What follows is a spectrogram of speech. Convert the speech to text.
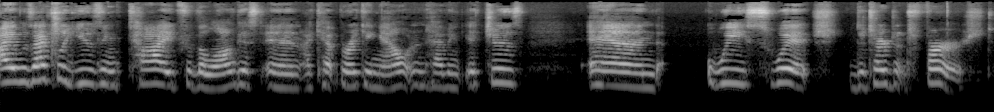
I was actually using Tide for the longest and I kept breaking out and having itches and we switched detergents first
